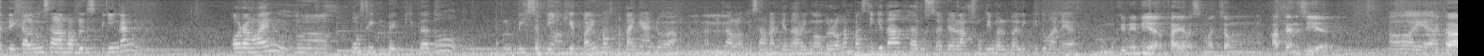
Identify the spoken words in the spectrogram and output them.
ngerti. Kalau misalnya public speaking kan orang lain me- nge-feedback kita tuh lebih sedikit paling pas pertanyaan doang. Tapi Hmm. kalau misalkan kita lagi ngobrol kan pasti kita harus ada langsung timbal balik gitu kan ya. Mungkin ini ya kayak semacam atensi ya. Oh ya. Kita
